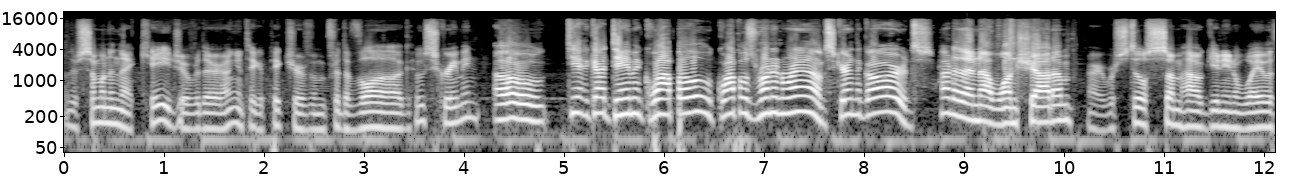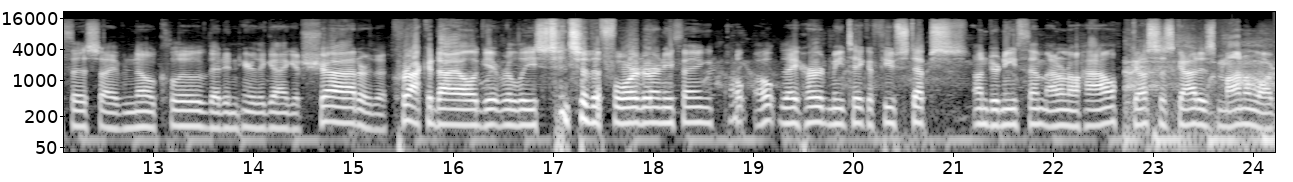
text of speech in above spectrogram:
There's someone in that cage over there. I'm gonna take a picture of him for the vlog. Who's screaming? Oh, yeah, god damn it, Guapo. Guapo's running around, scaring the guards. How did I not one-shot him? Alright, we're still somehow getting away with this. I have no clue. They didn't hear the guy get shot or the crocodile get released into the fort or anything. Oh, oh, they heard me take a few steps underneath them. I don't know how. Gus has got his monologue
